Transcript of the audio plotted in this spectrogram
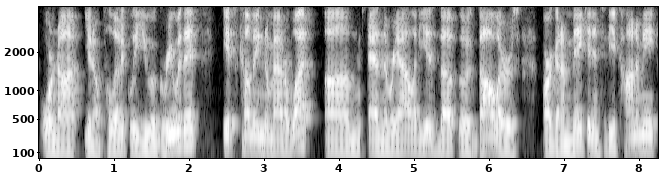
or not you know politically you agree with it, it's coming no matter what. Um, and the reality is that those dollars are going to make it into the economy,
